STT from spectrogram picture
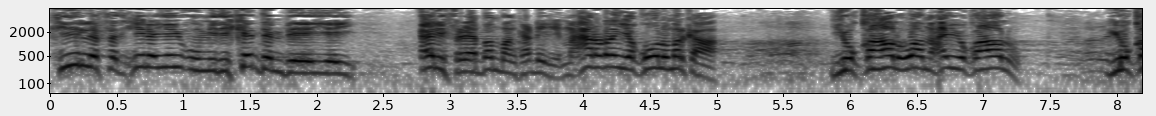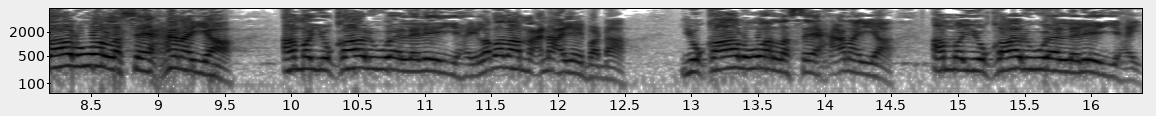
Kii la fadxinayey uu midi ka dambeeyey alif reeban baan ka dhigi maxaan odhan yaquulu markaa? Yuqaalu waa maxay yuqaalu yuqaalu waa la seexanayaa ama yuqaalu waa la leeyahay. Labadaa macno ayay badhaa. Yuqaalu waa la seexanayaa ama yuqaalu waa la leeyahay.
